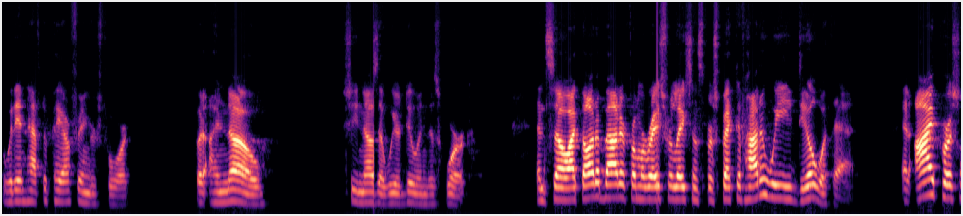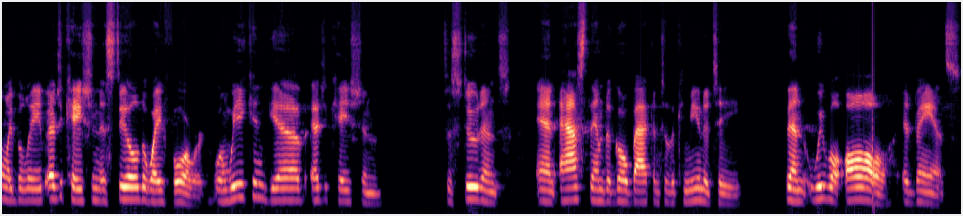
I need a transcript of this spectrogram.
We didn't have to pay our fingers for it. But I know she knows that we are doing this work. And so I thought about it from a race relations perspective. How do we deal with that? And I personally believe education is still the way forward. When we can give education to students and ask them to go back into the community, then we will all advance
